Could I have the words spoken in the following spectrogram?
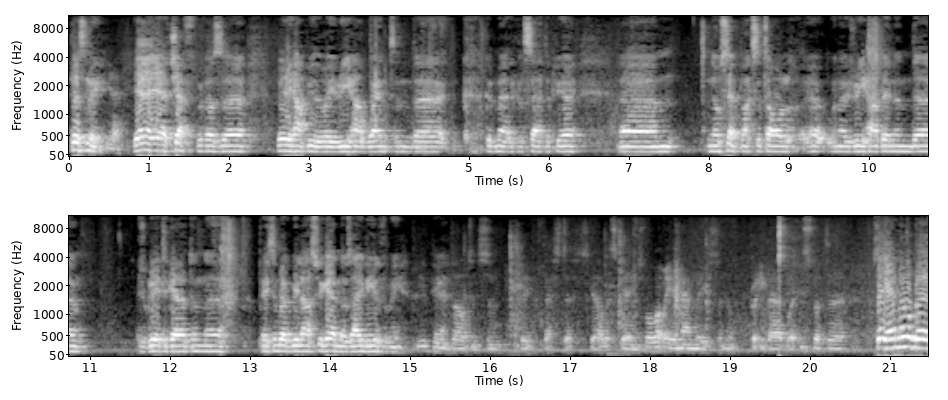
Personally, Yeah. yeah, yeah, Chef, because uh, really happy with the way rehab went, and uh, good medical setup here. Um, no setbacks at all uh, when I was rehabbing, and uh, it was great to get out and uh, play some rugby last weekend. It was ideal for me. You've been Yeah. involved in some big Leicester Scarlets games. Well, what were your memories? I know pretty bad ones, but uh, So yeah, no, but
